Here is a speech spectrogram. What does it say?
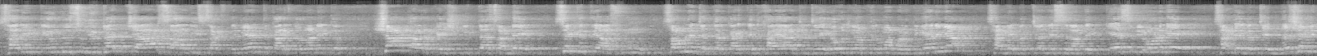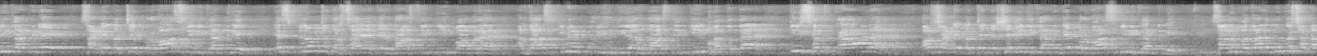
ਸਾਰੀ ਟੀਮ ਨੂੰ ਸਲੂਟ ਹੈ 4 ਸਾਲ ਦੀ ਸਖਤ ਮਿਹਨਤ ਕਰਕੇ ਉਹਨਾਂ ਨੇ ਇੱਕ ਸ਼ਾਹਕਾਰ ਪੇਸ਼ ਕੀਤਾ ਸਾਡੇ ਸਿੱਖ ਇਤਿਹਾਸ ਨੂੰ ਸਾਹਮਣੇ ਚੱਕਰ ਕਰਕੇ ਦਿਖਾਇਆ ਅੱਜ ਜੇ ਇਹੋ ਜਿਹੀਆਂ ਫਿਲਮਾਂ ਬਣਦੀਆਂ ਰਹੀਆਂ, ਸਾਡੇ ਬੱਚਿਆਂ ਦੇ ਸਿਰਾਂ ਤੇ ਕੇਸ ਵੀ ਹੋਣਗੇ, ਸਾਡੇ ਬੱਚੇ ਨਸ਼ੇ ਵੀ ਨਹੀਂ ਕਰਨਗੇ, ਸਾਡੇ ਬੱਚੇ ਪ੍ਰਵਾਸ ਵੀ ਨਹੀਂ ਕਰਨਗੇ। ਇਸ ਫਿਲਮ 'ਚ ਦਰਸਾਇਆ ਕਿ ਅਰਦਾਸ ਦੀ ਕੀ ਪਾਵਰ ਹੈ, ਅਰਦਾਸ ਕਿਵੇਂ ਪੂਰੀ ਹੁੰਦੀ ਹੈ, ਅਰਦਾਸ ਦੀ ਕੀ ਮਹੱਤਤਾ ਹੈ, ਕੀ ਸਤਿਕਾਰ ਹੈ, ਔਰ ਸਾਡੇ ਬੱਚੇ ਨਸ਼ੇ ਵੀ ਨਹੀਂ ਕਰਨਗੇ, ਪ੍ਰਵਾਸ ਵੀ ਨਹੀਂ ਕਰਨਗੇ। ਸਾਨੂੰ ਪਤਾ ਲੱਗੂ ਕਿ ਸਾਡਾ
